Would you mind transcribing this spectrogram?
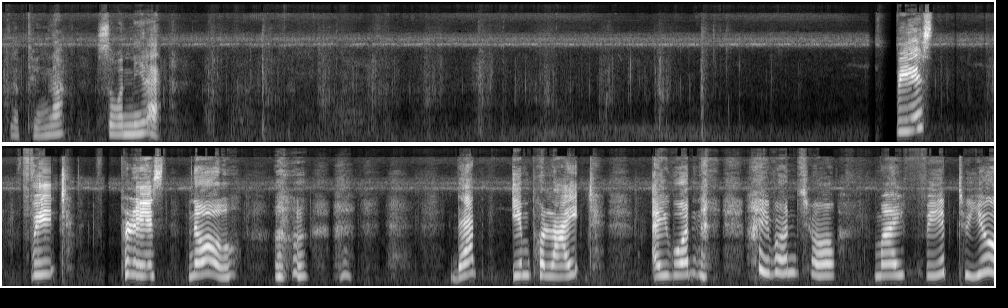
เกือบถึงละโซนนี้แหละ please feet please no that impolite I want I want show my feet to you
